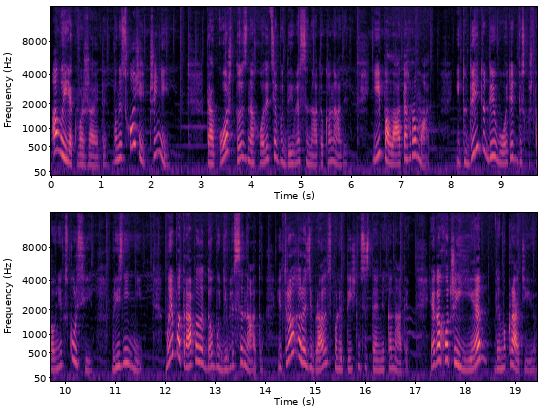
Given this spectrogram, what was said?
А ви як вважаєте, вони схожі чи ні? Також тут знаходиться будівля Сенату Канади і палата громад. І туди, і туди водять безкоштовні екскурсії в різні дні. Ми потрапили до будівлі Сенату і трохи розібрались в політичній системі Канади, яка хоч і є демократією,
